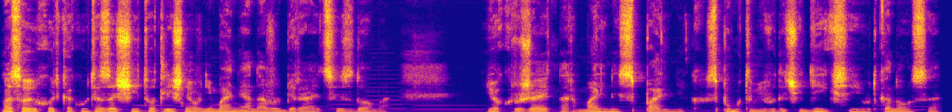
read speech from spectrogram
На свою хоть какую-то защиту от лишнего внимания она выбирается из дома. Ее окружает нормальный спальник с пунктами выдачи Дикси и утконоса,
